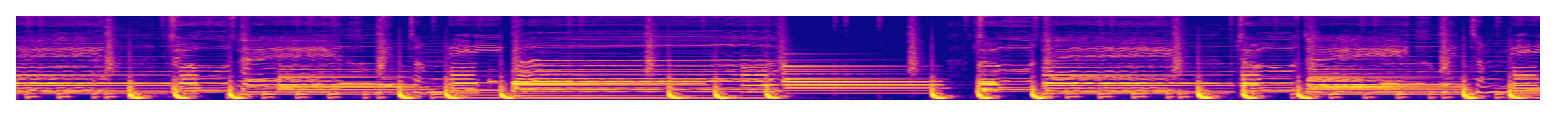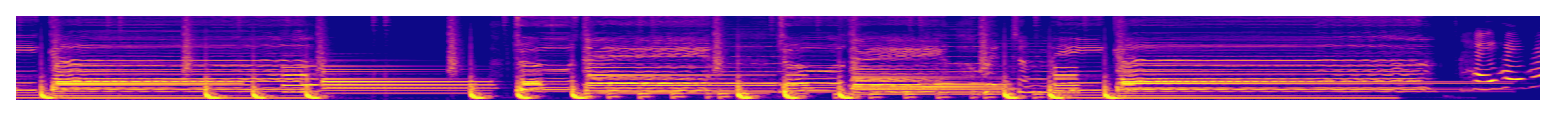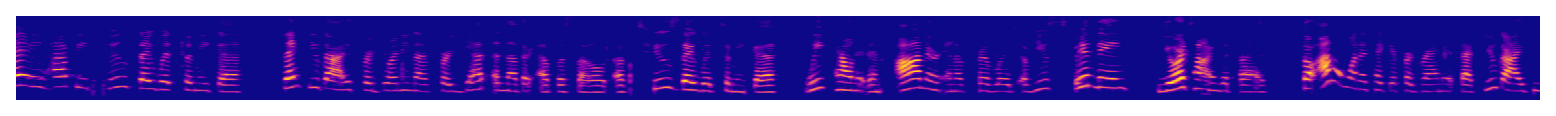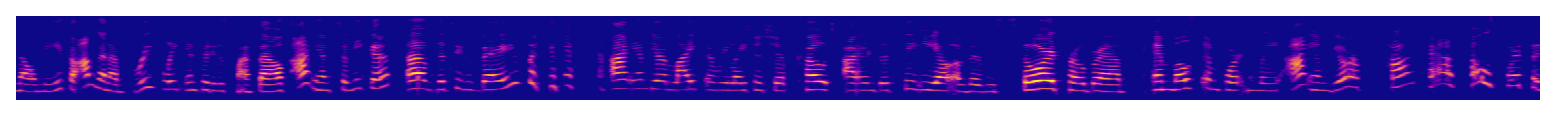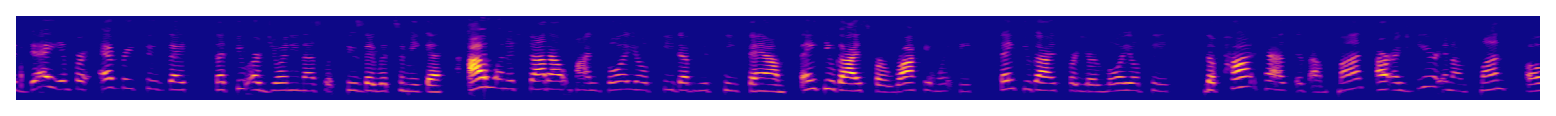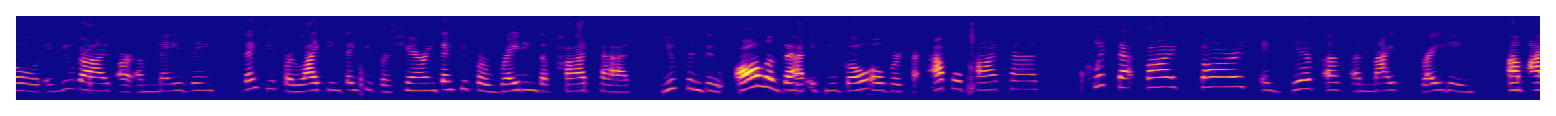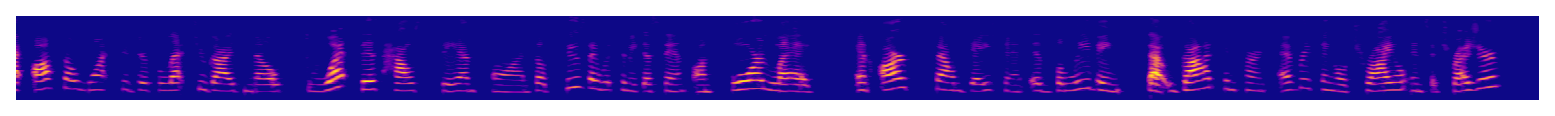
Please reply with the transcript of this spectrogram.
Tuesday with Tamika. Thank you guys for joining us for yet another episode of Tuesday with Tamika. We count it an honor and a privilege of you spending your time with us. So I don't want to take it for granted that you guys know me. So I'm going to briefly introduce myself. I am Tamika of the Tuesdays. I am your life and relationship coach. I am the CEO of the Restored program. And most importantly, I am your podcast host for today and for every Tuesday that you are joining us with Tuesday with Tamika. I want to shout out my loyal TWT fam. Thank you guys for rocking with me. Thank you guys for your loyalty. The podcast is a month or a year and a month old, and you guys are amazing. Thank you for liking. Thank you for sharing. Thank you for rating the podcast. You can do all of that if you go over to Apple Podcasts, click that five stars, and give us a nice rating. Um, I also want to just let you guys know what this house stands on. So, Tuesday with Tamika stands on four legs, and our foundation is believing that God can turn every single trial into treasure,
